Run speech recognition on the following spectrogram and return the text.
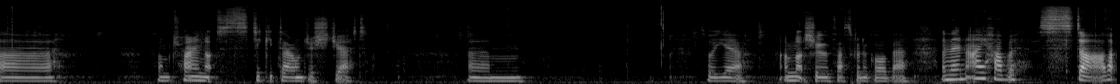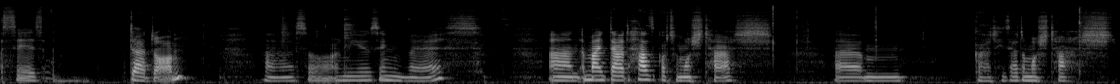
uh, so I'm trying not to stick it down just yet um, so yeah, I'm not sure if that's going to go there. And then I have a star that says dad on. Uh, so I'm using this. And my dad has got a moustache. Um, God, he's had a moustache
